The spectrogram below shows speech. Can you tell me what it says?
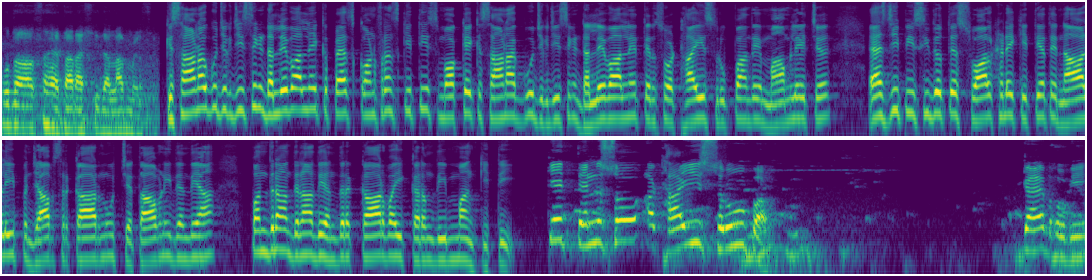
ਉਹਦਾ ਸਹਾਇਤਾ ਰਾਸ਼ੀ ਦਾ ਲਾਭ ਮਿਲ ਸਕੇ। ਕਿਸਾਨ ਆਗੂ ਜਗਜੀਤ ਸਿੰਘ ਡੱਲੇਵਾਲ ਨੇ ਇੱਕ ਪ੍ਰੈਸ ਕਾਨਫਰੰਸ ਕੀਤੀ। ਇਸ ਮੌਕੇ ਕਿਸਾਨ ਆਗੂ ਜਗਜੀਤ ਸਿੰਘ ਡੱਲੇਵਾਲ ਨੇ 328 ਸਰੂਪਾਂ ਦੇ ਮਾਮਲੇ 'ਚ ਐਸਜੀਪੀਸੀ ਦੇ ਉੱਤੇ ਸਵਾਲ ਖੜੇ ਕੀਤੇ ਅਤੇ ਨਾਲ ਹੀ ਪੰਜਾਬ ਸਰਕਾਰ ਨੂੰ ਚੇਤਾਵਨੀ ਦਿੰਦਿਆਂ 15 ਦਿਨਾਂ ਦੇ ਅੰਦਰ ਕਾਰਵਾਈ ਕਰਨ ਦੀ ਮੰਗ ਕੀਤੀ। ਕਿ 328 ਸਰੂਪ ਗਾਇਬ ਹੋ ਗਏ।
